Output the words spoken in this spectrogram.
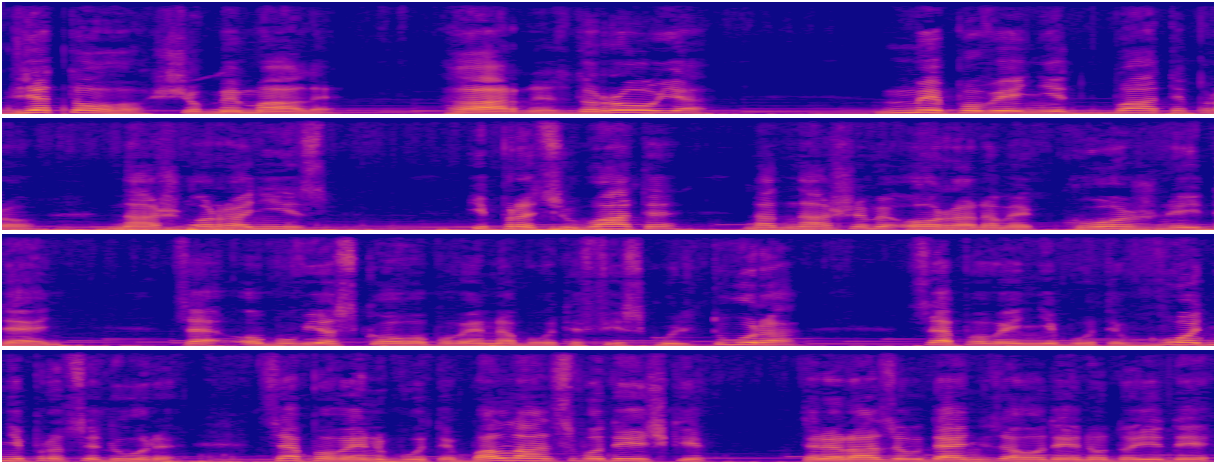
Для того, щоб ми мали гарне здоров'я, ми повинні дбати про наш організм і працювати над нашими органами кожний день. Це обов'язково повинна бути фізкультура, це повинні бути водні процедури, це повинен бути баланс водички три рази в день за годину до їди.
